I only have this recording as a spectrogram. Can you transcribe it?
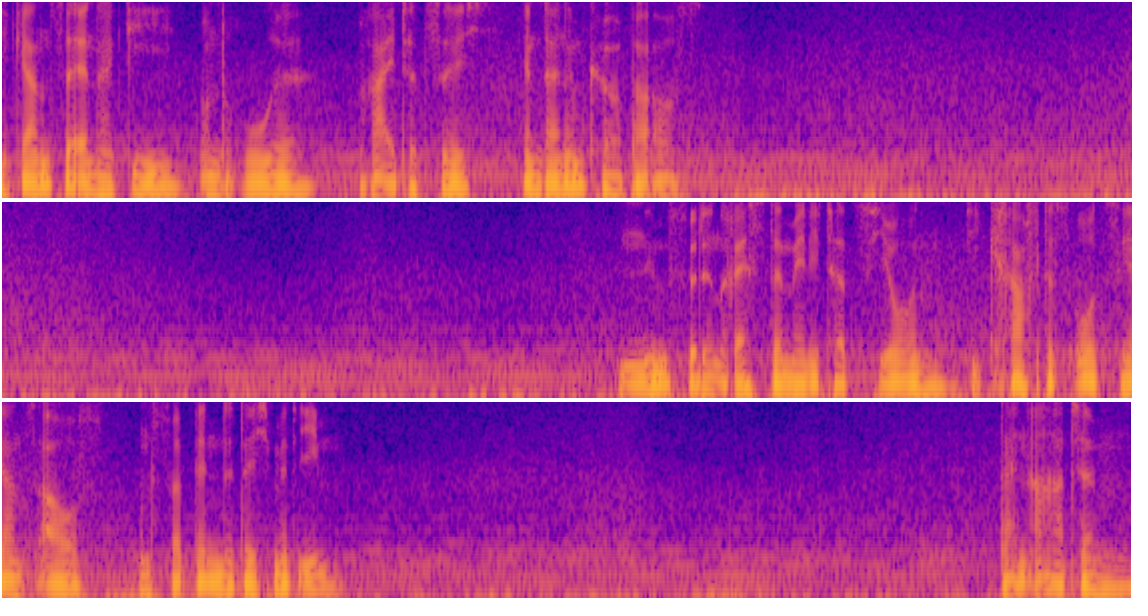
Die ganze Energie und Ruhe breitet sich in deinem Körper aus. Nimm für den Rest der Meditation die Kraft des Ozeans auf und verbinde dich mit ihm. Dein Atem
